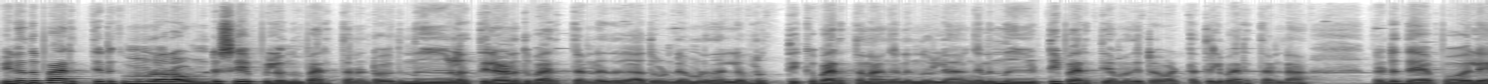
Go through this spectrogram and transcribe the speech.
പിന്നെ ഇത് പരത്തിയെടുക്കുമ്പോൾ നമ്മൾ റൗണ്ട് ഷേപ്പിലൊന്നും പരത്തണം കേട്ടോ ഒരു നീളത്തിലാണ് ഇത് പരത്തേണ്ടത്. അതുകൊണ്ട് നമ്മൾ നല്ല വൃത്തിക്ക് പരത്തണം. അങ്ങനെയൊന്നുമില്ല അങ്ങനെ നീട്ടി പരത്തിയാൽ മതി കേട്ടോ വട്ടത്തിൽ പരത്തണ്ട. എന്നിട്ട് ഇതേപോലെ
